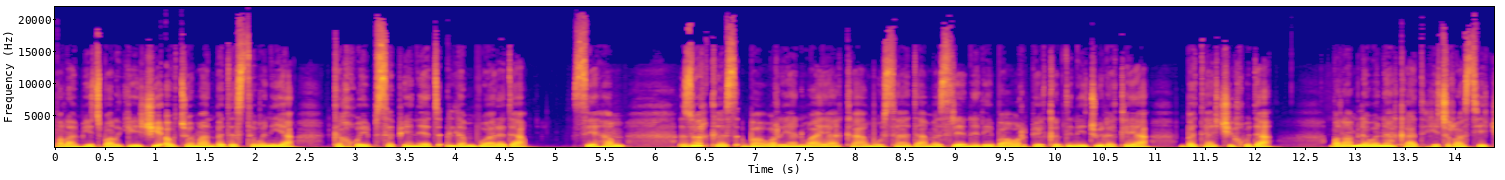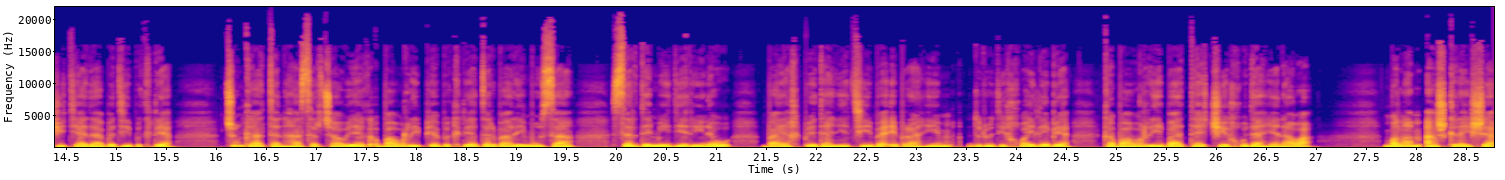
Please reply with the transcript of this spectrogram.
بەڵام هیچ بەڵگەیەکی ئەوتۆمان بە دەستەوە نییە کە خۆی بسەپێنێت لەم بوارەدا. سێهەم، زۆر کەس باوەڕیان وایە کە موسا دامەزرێنەری باوەڕپێکردنی جوولەکەیە بە تاکی خودا، بەڵام لەوە ناکات هیچ ڕاستییەکی تیادا بەدی بکرێ، چونکە تەنها سەرچاوەیەک باوەڕی پێ بکرێ دەربارەی موسا سەردەمی دێرینە و بایەخپێدانێتی بە ئیبراهیم، دروودی خوای لێبێ، کە باوەڕی بە تەرکی خودا هێناوە. بەڵام ئاشکرایشە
